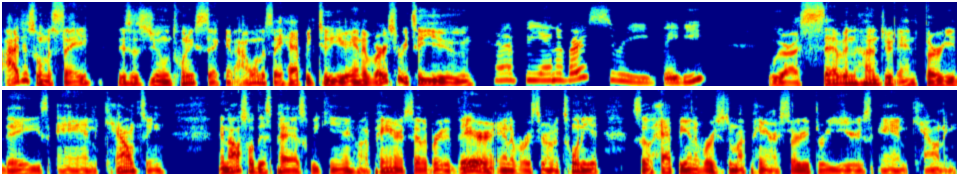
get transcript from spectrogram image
I just want to say this is June 22nd. I want to say happy two year anniversary to you. Happy anniversary, baby. We are 730 days and counting. And also, this past weekend, my parents celebrated their anniversary on the 20th. So, happy anniversary to my parents, 33 years and counting.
